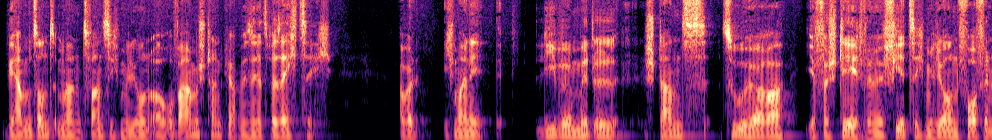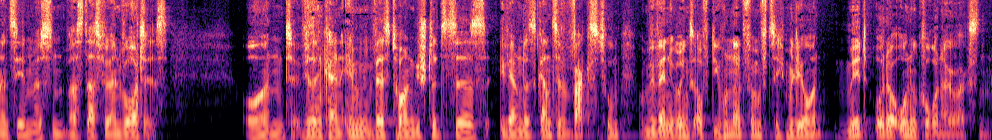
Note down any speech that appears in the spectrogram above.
Wir haben sonst immer einen 20 Millionen Euro Warmestand gehabt, wir sind jetzt bei 60. Aber ich meine, liebe Mittelstandszuhörer, ihr versteht, wenn wir 40 Millionen vorfinanzieren müssen, was das für ein Wort ist. Und wir sind kein investorengestütztes, wir haben das ganze Wachstum und wir wären übrigens auf die 150 Millionen mit oder ohne Corona gewachsen.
